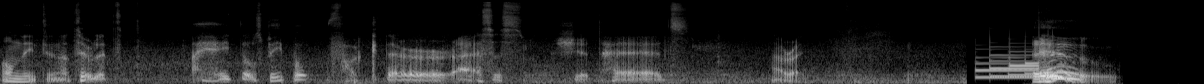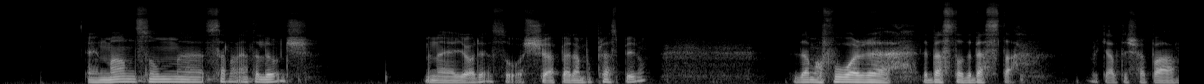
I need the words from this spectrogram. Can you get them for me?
Om det inte är naturligt. I hate those people. Fuck their asses. Shitheads. Alright. Oh. En man som eh, sällan äter lunch. Men när jag gör det så köper jag den på Pressbyrån. Det är där man får eh, det bästa av det bästa. Jag brukar alltid köpa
